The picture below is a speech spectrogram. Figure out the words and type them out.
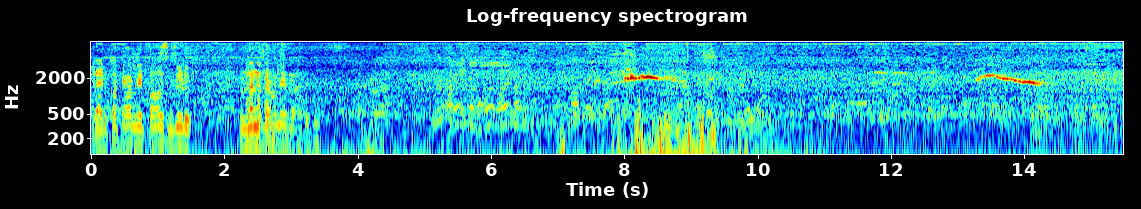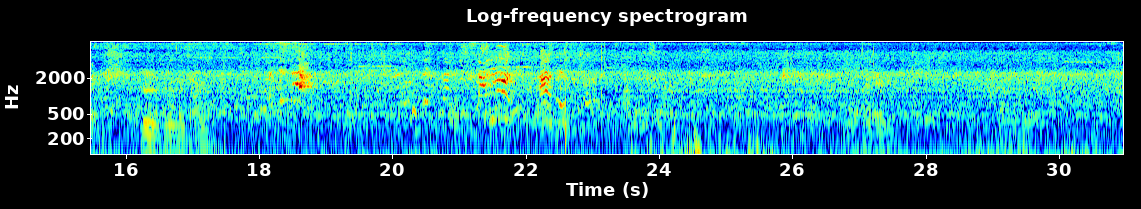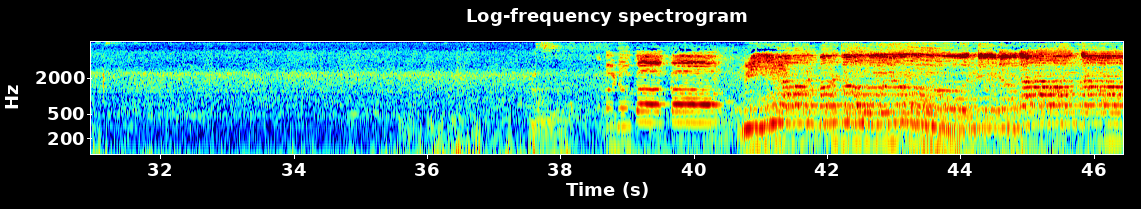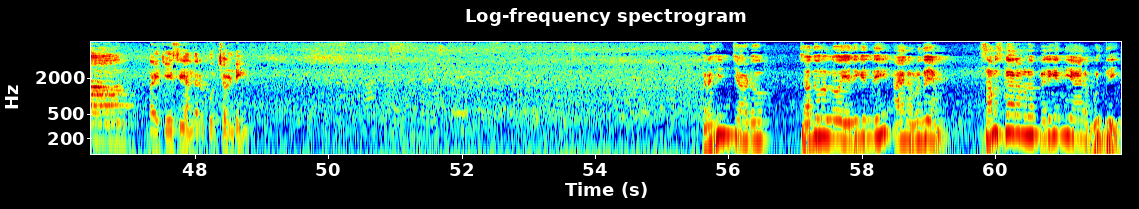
అరే అటు పక్క ఎవరు లేరు? థామస్ చూడు. అటు పక్క కాక మీ ఆత్మతో దయచేసి అందరు కూర్చోండి. గ్రహించాడు చదువులలో ఎదిగింది ఆయన హృదయం సంస్కారంలో పెరిగింది ఆయన బుద్ధి.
